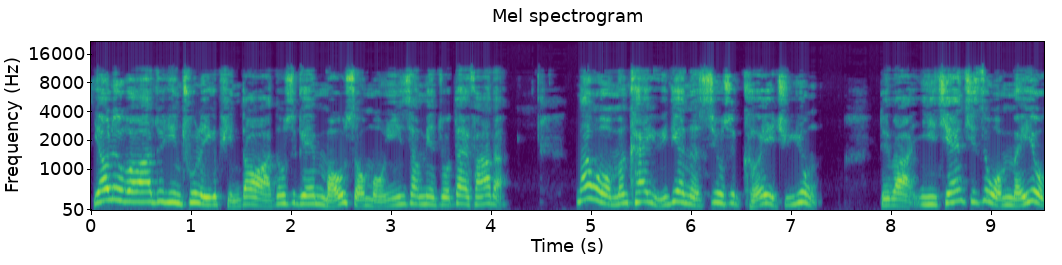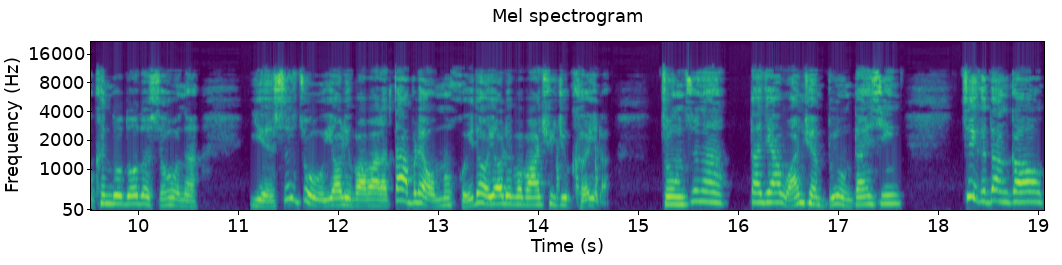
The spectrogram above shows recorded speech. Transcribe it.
幺六八八最近出了一个频道啊，都是给某手、某音上面做代发的。那我们开鱼店呢，就是可以去用，对吧？以前其实我们没有坑多多的时候呢，也是做幺六八八的，大不了我们回到幺六八八去就可以了。总之呢，大家完全不用担心这个蛋糕，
